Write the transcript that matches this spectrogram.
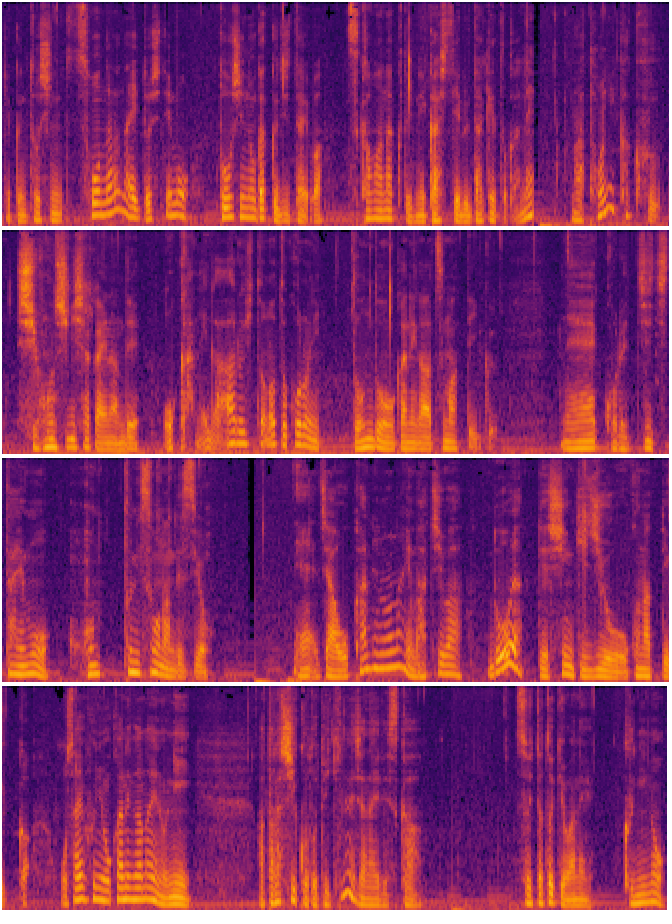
逆に投資にそうならないとしても投資の額自体は使わなくて寝かしているだけとかね。まあとにかく資本主義社会なんでお金がある人のところにどんどんお金が集まっていく。ねこれ自治体も本当にそうなんですよ。ねじゃあお金のない町はどうやって新規事業を行っていくか。お財布にお金がないのに新しいことできないじゃないですか。そういった時はね国の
